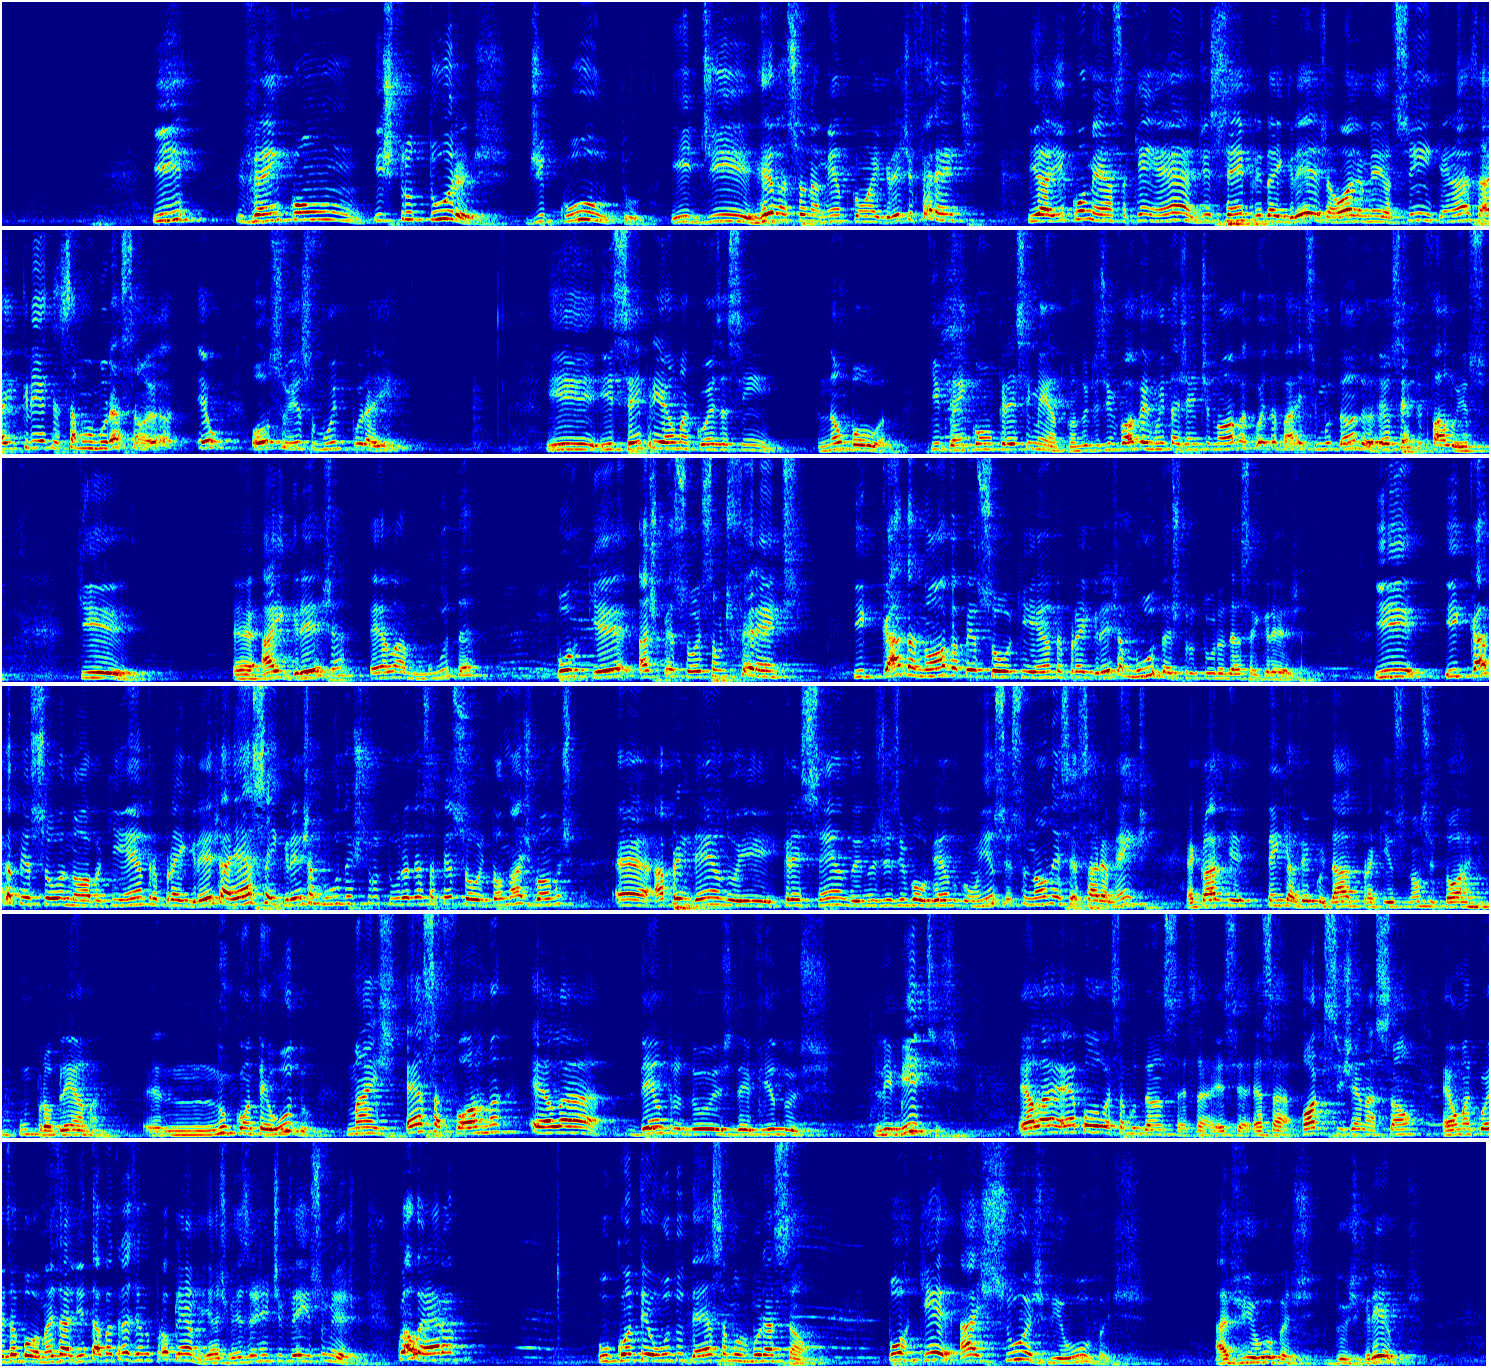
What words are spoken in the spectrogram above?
e vem com estruturas de culto e de relacionamento com a igreja diferente. E aí começa, quem é de sempre da igreja, olha meio assim, quem é, aí cria essa murmuração. Eu, eu ouço isso muito por aí. E, e sempre é uma coisa assim, não boa, que vem com o crescimento. Quando desenvolvem muita gente nova, a coisa vai se mudando. Eu sempre falo isso, que é, a igreja ela muda porque as pessoas são diferentes. E cada nova pessoa que entra para a igreja muda a estrutura dessa igreja. E, e cada pessoa nova que entra para a igreja, essa igreja muda a estrutura dessa pessoa. Então nós vamos é, aprendendo e crescendo e nos desenvolvendo com isso, isso não necessariamente, é claro que tem que haver cuidado para que isso não se torne um problema no conteúdo, mas essa forma, ela, dentro dos devidos limites, ela é boa, essa mudança, essa, essa, essa oxigenação é uma coisa boa, mas ali estava trazendo problema, e às vezes a gente vê isso mesmo. Qual era o conteúdo dessa murmuração? Porque as suas viúvas, as viúvas dos gregos,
